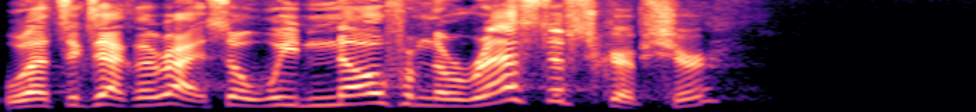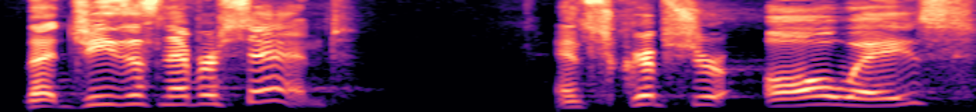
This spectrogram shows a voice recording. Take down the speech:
Well, that's exactly right. So we know from the rest of Scripture that Jesus never sinned. And Scripture always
